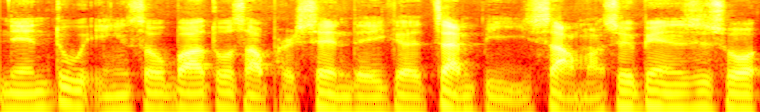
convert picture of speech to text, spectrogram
年度营收不知道多少 percent 的一个占比以上嘛，所以变成是说，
